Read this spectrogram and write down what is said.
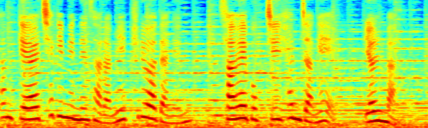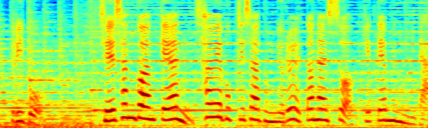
함께할 책임 있는 사람이 필요하다는 사회복지 현장의 열망, 그리고 제3과 함께한 사회복지사 동료를 떠날 수 없기 때문입니다.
